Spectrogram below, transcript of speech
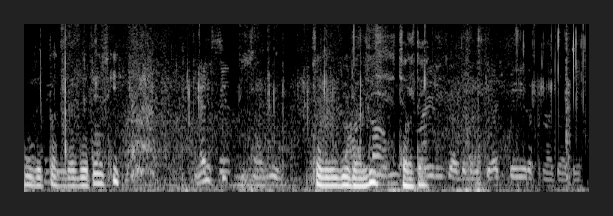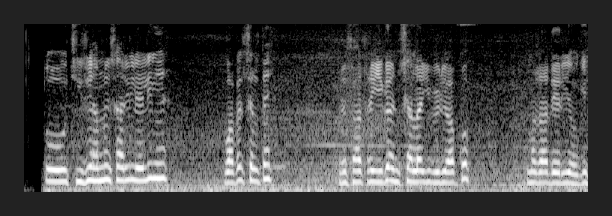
मुझे तो अंदर देते हैं इसकी। चलिए ये डाल दी, चलते तो चीज़ें हमने सारी ले ली हैं, वापस चलते हैं। मेरे साथ रहिएगा, इंशाल्लाह ये वीडियो आपको मज़ा दे रही होगी।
